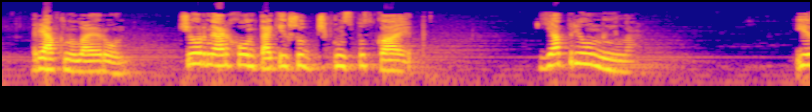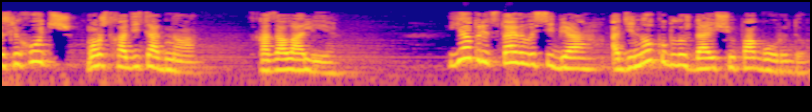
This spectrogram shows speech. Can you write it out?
— рявкнул Айрон. «Черный архон таких шуточек не спускает». Я приуныла. «Если хочешь, можешь сходить одна», — сказала Алия я представила себя, одиноко блуждающую по городу.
